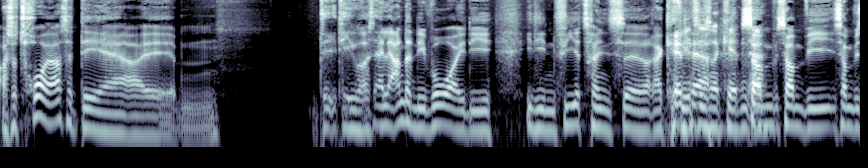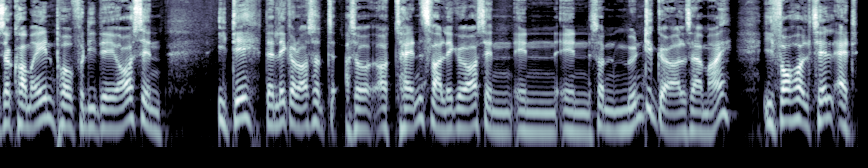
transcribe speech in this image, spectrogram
og så tror jeg også, at det er... Øh, det, det er jo også alle andre niveauer i, de, i din firetrins øh, raket her, som, ja. som, vi, som vi så kommer ind på, fordi det er også en... I det, der ligger der også, at, altså at tage ansvar, ligger jo også en, en, en sådan myndiggørelse af mig, i forhold til, at,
